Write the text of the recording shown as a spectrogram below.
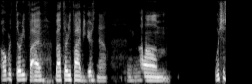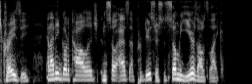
over thirty five, about thirty five years now, Mhm. um, which is crazy. And I didn't go to college, and so as a producer, so so many years, I was like,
